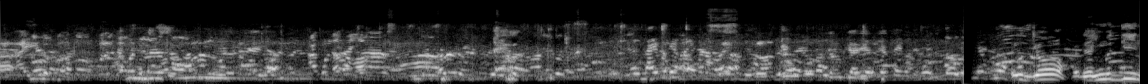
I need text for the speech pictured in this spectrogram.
Ayo, Naimuddin.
